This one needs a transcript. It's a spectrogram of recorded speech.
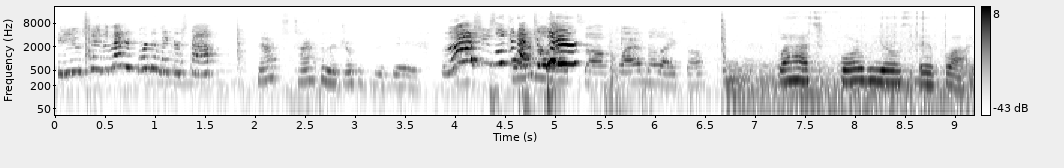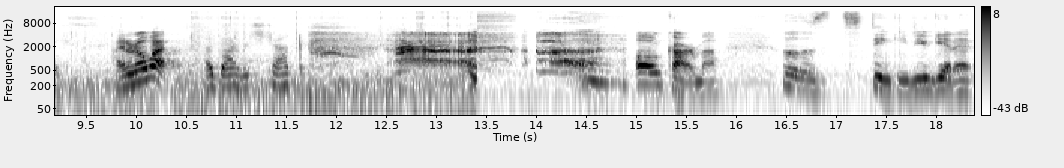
can you say the magic word to make her stop? The joke of the day. Ah, she's looking Why at are you the there! lights off? Why are the lights off? What has four wheels and flies? I don't know what. A garbage truck. oh, karma. Ugh, stinky. Do you get it?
